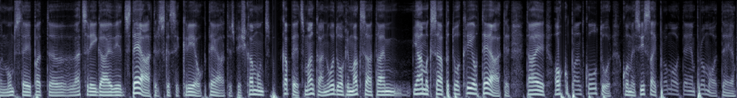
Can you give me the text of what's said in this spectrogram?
un mums te pat uh, vecrīgā ir viens teātris, kas ir krievu teātris. Pieši, kam un, kāpēc man kā nodokļu maksātājiem jāmaksā par to krievu teātri? Tā ir okupantu kultūra, ko mēs visu laiku promotējam, promotējam.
